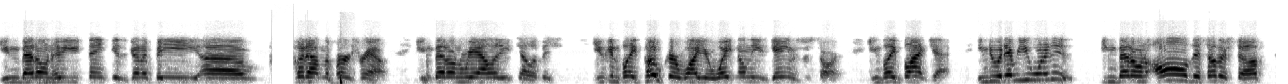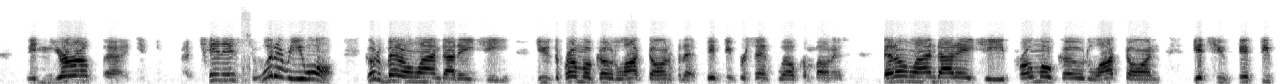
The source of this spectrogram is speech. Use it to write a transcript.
You can bet on who you think is going to be uh, put out in the first round. You can bet on reality television. You can play poker while you're waiting on these games to start. You can play blackjack. You can do whatever you want to do. You can bet on all this other stuff in Europe, uh, tennis, whatever you want. Go to betonline.ag. Use the promo code locked on for that 50% welcome bonus. BetOnline.ag, promo code locked on gets you 50%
